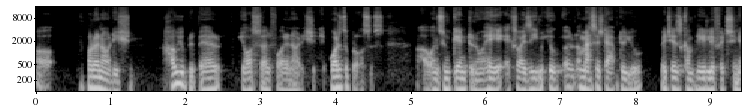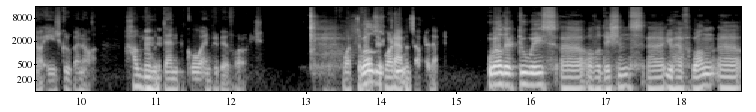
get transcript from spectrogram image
uh, for an audition? How you prepare yourself for an audition? What is the process? Uh, once you get to know hey xyz you, a message tap to you which is completely fits in your age group and all how you mm-hmm. would then go and prepare for audition what's well, process? what two, happens after that well there are two ways uh, of auditions uh, you have one uh,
